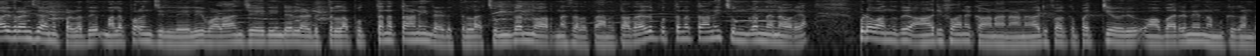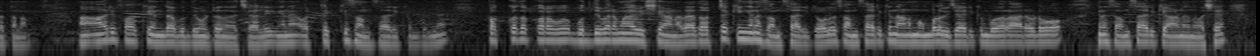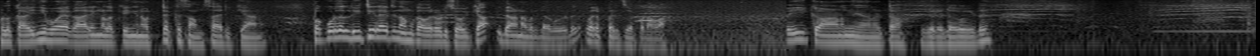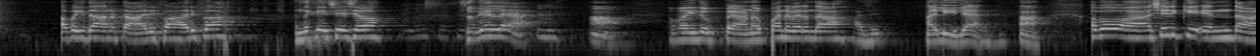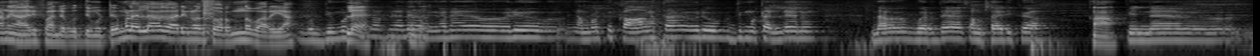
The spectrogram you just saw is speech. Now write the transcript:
Hi friends ഞാനിപ്പോൾ ഉള്ളത് മലപ്പുറം ജില്ലയിൽ വളാഞ്ചേരിന്റെ അടുത്തുള്ള പുത്തനത്താണീന്റെ അടുത്തുള്ള ചുങ്കം എന്ന് പറഞ്ഞ സ്ഥലത്താണ് കേട്ടോ. അതായത് പുത്തനത്താണി ചുങ്കം തന്നെ പറയാം. ഇവിടെ വന്നത് ആരിഫാനെ കാണാനാണ്. ആരിഫാക്ക് പറ്റിയ ഒരു വരനെ നമുക്ക് കണ്ടെത്തണം. ആരിഫാക്ക് എന്താ ബുദ്ധിമുട്ടെന്ന് വെച്ചാൽ ഇങ്ങനെ ഒറ്റയ്ക്ക് സംസാരിക്കും. പിന്നെ പക്വതക്കുറവ് ബുദ്ധിപരമായ വിഷയമാണ്. അതായത് ഒറ്റയ്ക്ക് ഇങ്ങനെ സംസാരിക്കും. അവൾ സംസാരിക്കുന്നതാണ് മുമ്പ് വിചാരിക്കും വേറെ ആരോടോ ഇങ്ങനെ സംസാരിക്കുകയാണെന്ന്. പക്ഷേ അവൾ കഴിഞ്ഞു പോയ കാര്യങ്ങളൊക്കെ ഇങ്ങനെ ഒറ്റയ്ക്ക് സംസാരിക്കുകയാണ്. അപ്പോൾ കൂടുതൽ ഡീറ്റെയിൽ ആയിട്ട് നമുക്ക് അവരോട് ചോദിക്കാം. ഇതാണ് അവരുടെ വീട്. അവരെ പരിചയപ്പെടാവാ. അപ്പോൾ ഈ കാണുന്നതാണ് കേട്ടോ ഇവരുടെ വീട്. അപ്പോൾ ഇതാണ് കേട്ടോ ആരിഫ. ആരിഫ എന്തൊക്കെ വിശേഷോ? സുഖല്ലേ? ആ. അപ്പോൾ ഇത് ഉപ്പയാണ്. ഉപ്പാന്റെ പേരെന്താ? അലി. അലി അല്ലേ ആ. അപ്പോൾ ശരിക്ക് എന്താണ് ആരിഫാന്റെ ബുദ്ധിമുട്ട്? നമ്മൾ എല്ലാ കാര്യങ്ങളും തുറന്ന് പറയാ. ബുദ്ധിമുട്ട് അങ്ങനെ ഒരു നമ്മൾക്ക് കാണാത്ത ഒരു ബുദ്ധിമുട്ടല്ലേനും എന്താ വെറുതെ സംസാരിക്കുക. പിന്നെ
